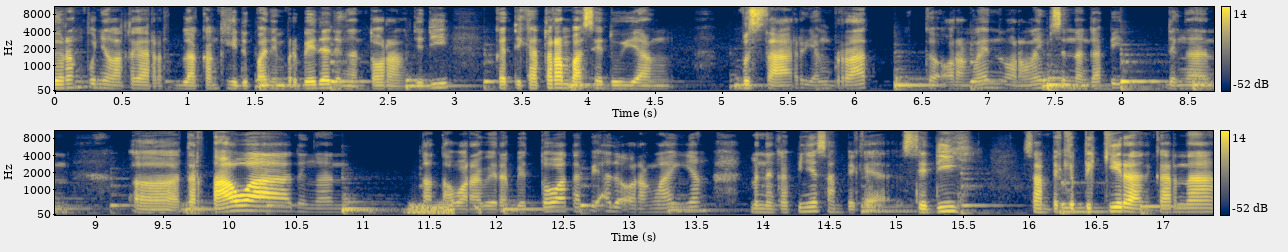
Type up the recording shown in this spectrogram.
orang punya latar belakang kehidupan yang berbeda dengan orang. Jadi ketika orang bahasa itu yang besar, yang berat ke orang lain, orang lain bisa menanggapi dengan uh, tertawa, dengan tertawa rabe-rabe toa, tapi ada orang lain yang menanggapinya sampai kayak sedih, sampai kepikiran karena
